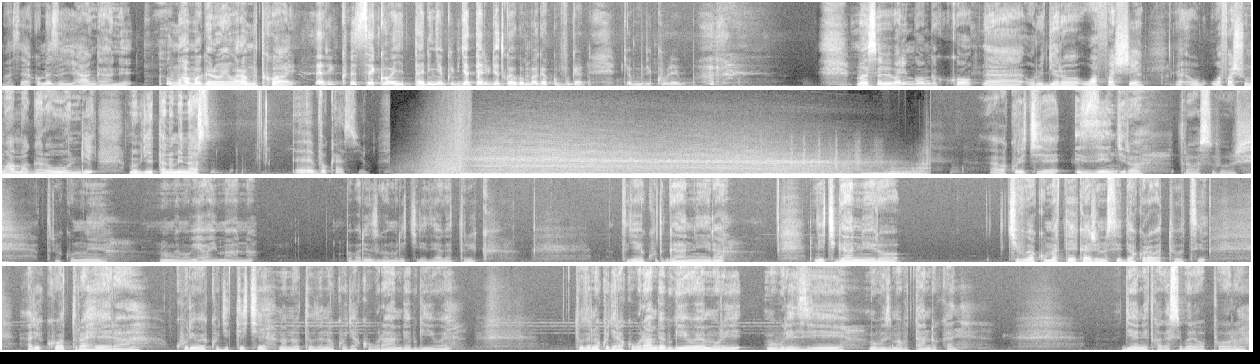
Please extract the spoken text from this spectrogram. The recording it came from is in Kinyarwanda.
mase yakomeze yihangane. Umuhamagaro wawe waramutwaye. Ariko se ko wayitariye ko ibyo atari byo twagombaga kuvugana? Byo mubikuremo. Mase biba ari ngombwa kuko eh, urugero wafashe eh, wafashe umuhamagaro wundi mu byita nominasi vokasiyo abakurikiye izingiro turabasuhuje. Turi kumwe n'umwe mu bihaye imana babarizwa muri kiliziya gatolika tugiye kuganira. Ni ikiganiro kivuga ku mateka ya jenoside yakorewe abatutsi ariko turahera kuri we ku giti cye noneho tuze no kujya ku burambe bwiwe. Tuze no kugera ku burambe bwiwe muri mu burezi mu buzima butandukanye. Ngewe nitwa gasigwa leopold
